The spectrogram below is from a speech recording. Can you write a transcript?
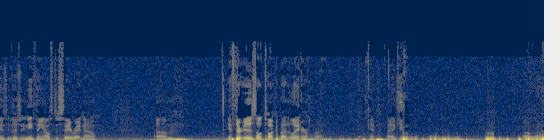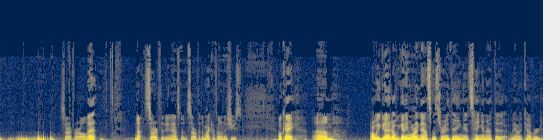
if there's anything else to say right now. Um, if there is, I'll talk about it later. Okay, thank you. Sorry for all that. Not sorry for the announcement, sorry for the microphone issues. Okay. Um, are we good? Are we getting more announcements or anything that's hanging out there that we haven't covered?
